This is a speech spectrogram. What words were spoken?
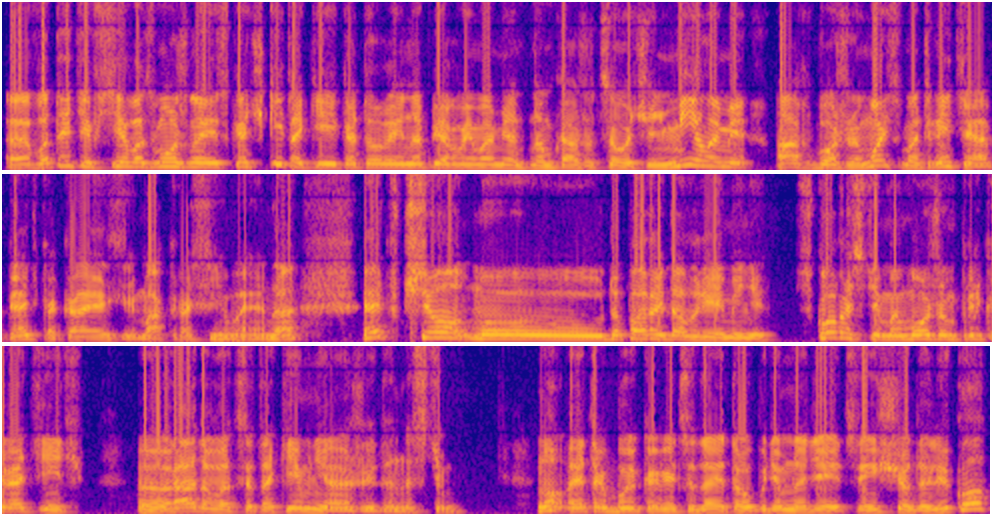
э, вот эти все возможные скачки, такие, которые на первый момент нам кажутся очень милыми, ах, боже мой, смотрите, опять какая зима красивая, да? Это все э, до поры до времени скорости мы можем прекратить э, радоваться таким неожиданностям. Но это будет, как говорится, до этого будем надеяться еще далеко.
